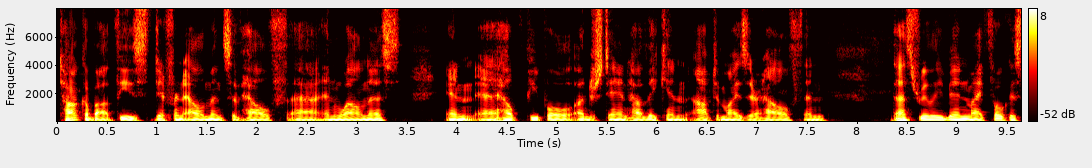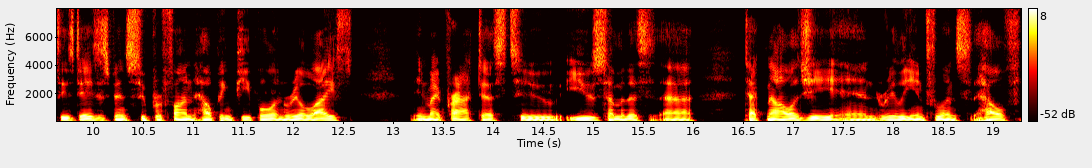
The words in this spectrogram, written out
talk about these different elements of health uh, and wellness and uh, help people understand how they can optimize their health. And that's really been my focus these days. It's been super fun helping people in real life in my practice to use some of this uh, technology and really influence health.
